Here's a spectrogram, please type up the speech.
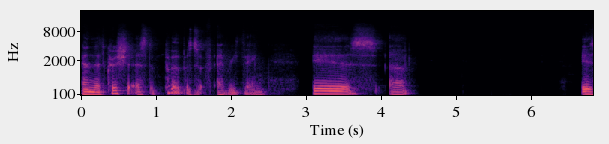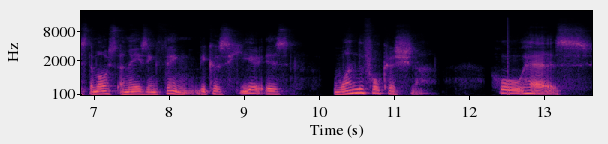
and that Krishna as the purpose of everything is uh, is the most amazing thing because here is wonderful Krishna who has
